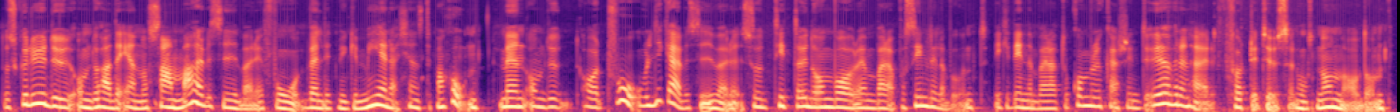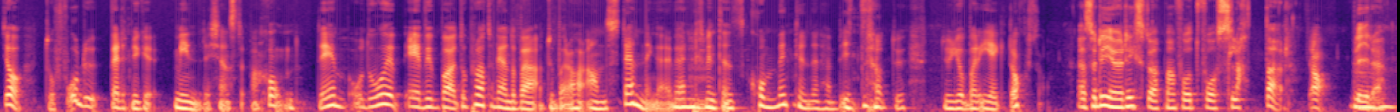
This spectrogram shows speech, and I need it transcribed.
Då skulle ju du, om du hade en och samma arbetsgivare, få väldigt mycket mera tjänstepension. Men om du har två olika arbetsgivare så tittar ju de var och en bara på sin lilla bunt. Vilket innebär att då kommer du kanske inte över den här 40 000 hos någon av dem. Ja, då får du väldigt mycket mindre tjänstepension. Det är, och då, är vi bara, då pratar vi ändå bara att du bara har anställningar. Vi har liksom Mm. inte ens kommit till den här biten att du, du jobbar eget också. Alltså det är ju en risk då att man får två slattar, Ja. blir det. Mm.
